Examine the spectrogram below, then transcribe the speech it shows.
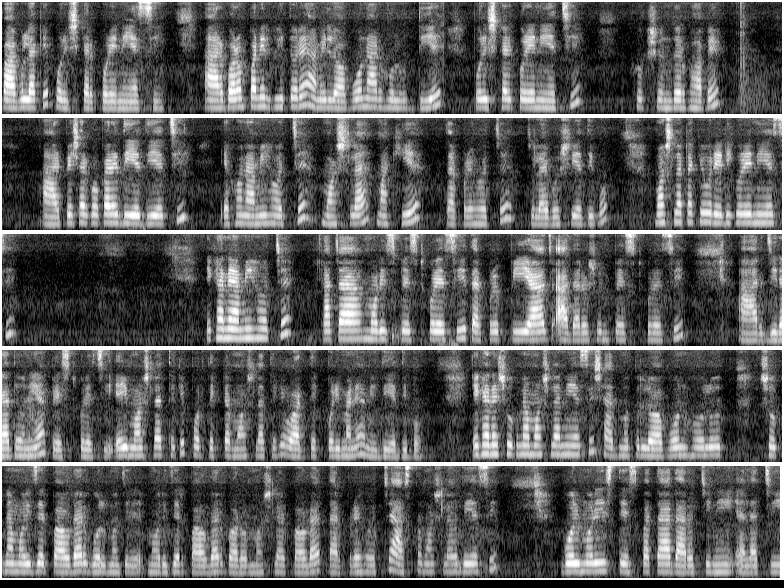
পাগুলাকে পরিষ্কার করে নিয়েছি। আর গরম পানির ভিতরে আমি লবণ আর হলুদ দিয়ে পরিষ্কার করে নিয়েছি খুব সুন্দরভাবে। আর প্রেশার কুকারে দিয়ে দিয়েছি। এখন আমি হচ্ছে মশলা মাখিয়ে তারপরে হচ্ছে চুলায় বসিয়ে দিব। মশলাটাকেও রেডি করে নিয়েছি। এখানে আমি হচ্ছে কাঁচা মরিচ পেস্ট করেছি, তারপরে পেঁয়াজ, আদা রসুন পেস্ট করেছি আর জিরা, ধনিয়া পেস্ট করেছি। এই মশলা থেকে, প্রত্যেকটা মশলা থেকে অর্ধেক পরিমাণে আমি দিয়ে দিব। এখানে শুকনা মশলা নিয়েছি, স্বাদ মতো লবণ, হলুদ, শুকনা মরিচের পাউডার, গোলমরিচের, মরিচের পাউডার, গরম মশলার পাউডার, তারপরে হচ্ছে আস্ত মশলাও দিয়েছি। গোলমরিচ, তেজপাতা, দারুচিনি, এলাচি।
